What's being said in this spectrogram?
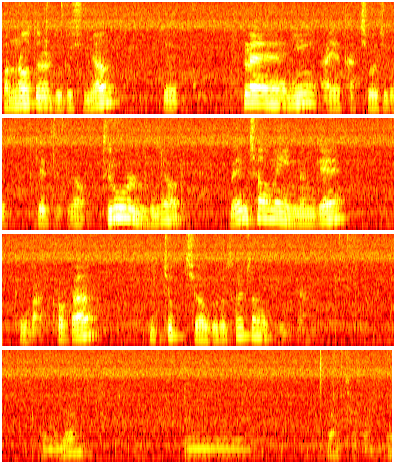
번로드를 누르시면 이제 플랜이 아예 다 지워지게 되고요. 드로우를 누르면 맨 처음에 있는 게 그 마커가 이쪽 지역으로 설정이 됩니다. 그러면은 음, 아 죄송합니다.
